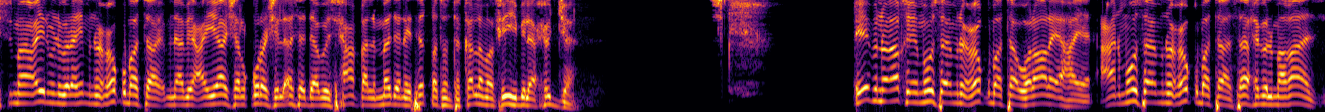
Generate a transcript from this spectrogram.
ismaaciil ibn ibraahim ibn cuqbata ibn abi cayaash alqurashi alasad abu isxaaq almadani hiqatun takalama fiihi bilaa xuja ibnu akhi muusa ibnu cuqbata walaalay ahaayeen can muusa ibnu cuqbata saaxib almagaazi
